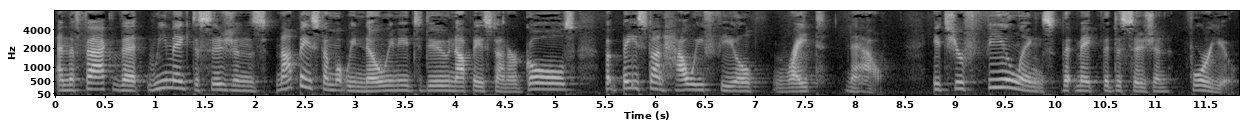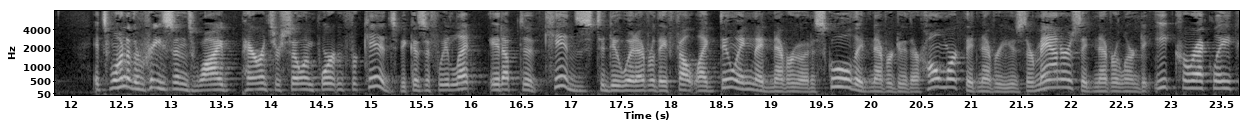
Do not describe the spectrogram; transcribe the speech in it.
and the fact that we make decisions not based on what we know we need to do, not based on our goals, but based on how we feel right now. It's your feelings that make the decision for you. It's one of the reasons why parents are so important for kids, because if we let it up to kids to do whatever they felt like doing, they'd never go to school, they'd never do their homework, they'd never use their manners, they'd never learn to eat correctly,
